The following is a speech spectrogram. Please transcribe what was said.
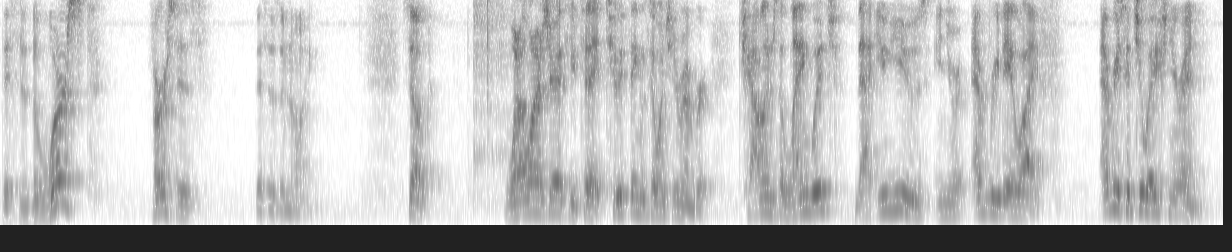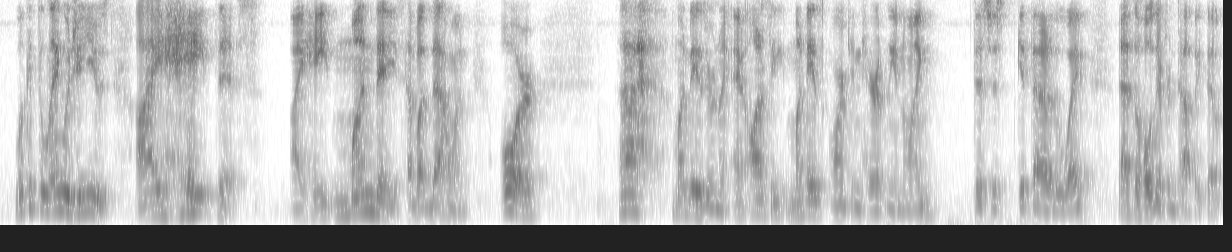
This is the worst versus this is annoying. So, what I want to share with you today, two things I want you to remember. Challenge the language that you use in your everyday life. Every situation you're in. Look at the language you use. I hate this. I hate Mondays. How about that one? Or, ah, Mondays are annoying. And honestly, Mondays aren't inherently annoying. Let's just get that out of the way. That's a whole different topic though.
